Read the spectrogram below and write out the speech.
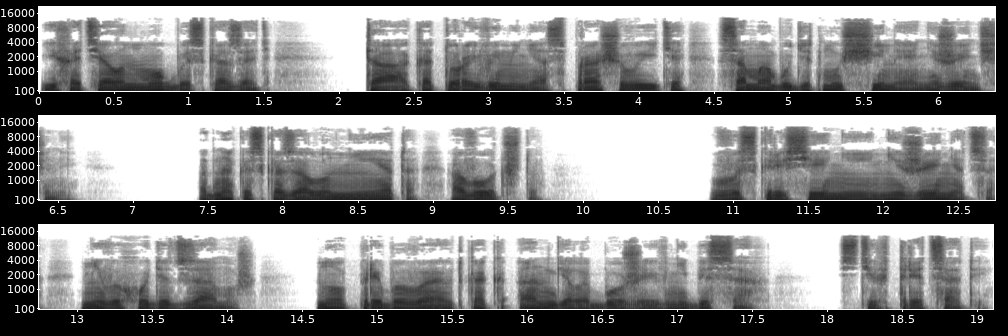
И хотя он мог бы сказать «Та, о которой вы меня спрашиваете, сама будет мужчиной, а не женщиной», однако сказал он не это, а вот что. В воскресении не женятся, не выходят замуж, но пребывают как ангелы Божии в небесах. Стих 30.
